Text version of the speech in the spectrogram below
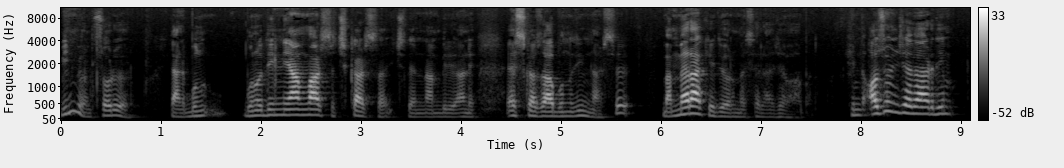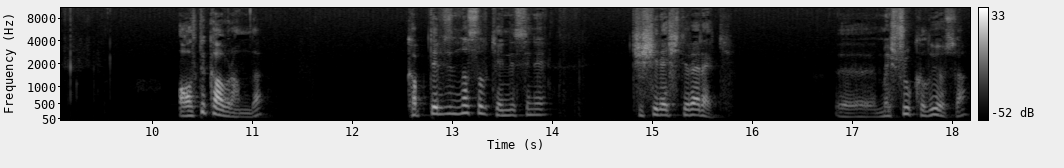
Bilmiyorum soruyorum. Yani bunu, bunu dinleyen varsa çıkarsa içlerinden biri hani eskaza bunu dinlerse ben merak ediyorum mesela cevabını. Şimdi az önce verdiğim altı kavramda kapitalizm nasıl kendisini kişileştirerek e, meşru kılıyorsa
